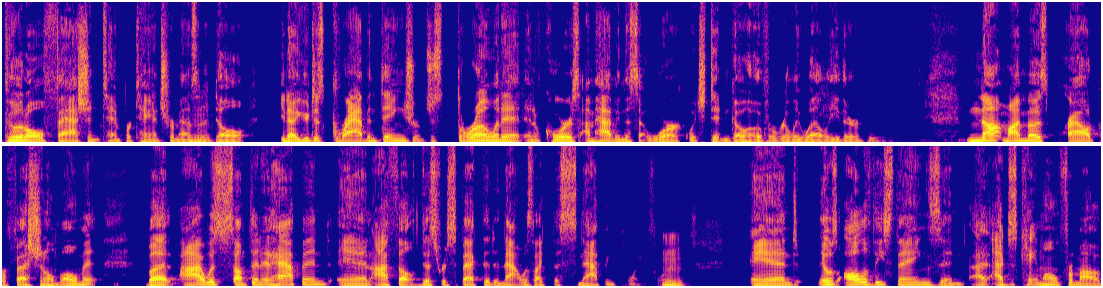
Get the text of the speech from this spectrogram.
good old fashioned temper tantrum as mm. an adult. You know, you're just grabbing things, you're just throwing it. And of course, I'm having this at work, which didn't go over really well either not my most proud professional moment, but I was something had happened and I felt disrespected. And that was like the snapping point for mm. me. And it was all of these things. And I, I just came home from my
